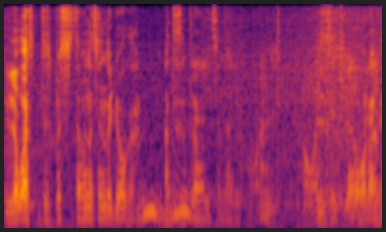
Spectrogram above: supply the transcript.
Y luego después estaban haciendo yoga antes de entrar al escenario. Órale. Oh, chido órale.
